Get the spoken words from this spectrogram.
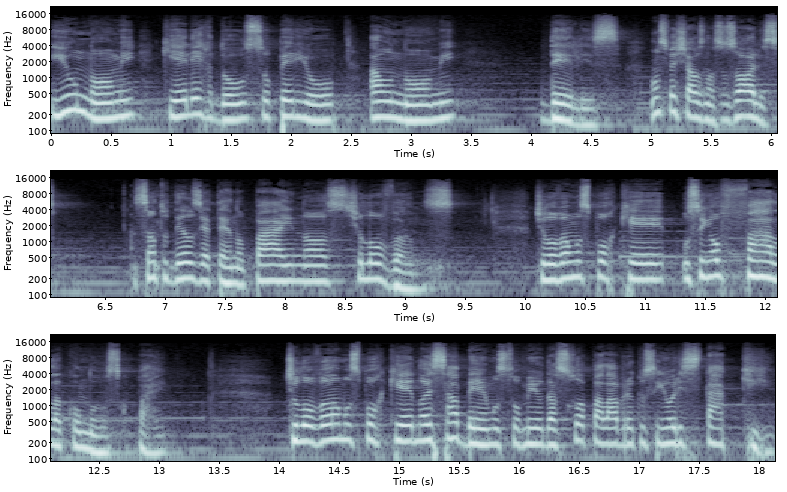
e o nome que ele herdou superior ao nome deles. Vamos fechar os nossos olhos? Santo Deus e eterno Pai, nós te louvamos. Te louvamos porque o Senhor fala conosco, Pai. Te louvamos porque nós sabemos, por meio da Sua palavra, que o Senhor está aqui.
